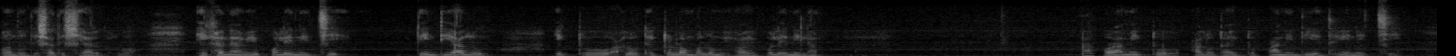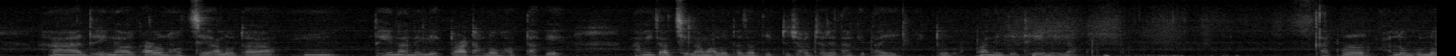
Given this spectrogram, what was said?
বন্ধুদের সাথে শেয়ার করব। এখানে আমি বলে নিচ্ছি তিনটি আলু একটু আলুটা একটু লম্বা লম্বিভাবে বলে নিলাম। তারপর আমি একটু আলুটা একটু পানি দিয়ে ধুয়ে নিচ্ছি। ধুয়ে নেওয়ার কারণ হচ্ছে আলুটা ধুয়ে না নিলে একটু আঠালো ভাব থাকে। আমি চাচ্ছিলাম আলুটা যাতে একটু ঝরঝরে থাকে, তাই একটু পানি দিয়ে ধুয়ে নিলাম। তারপর আলুগুলো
